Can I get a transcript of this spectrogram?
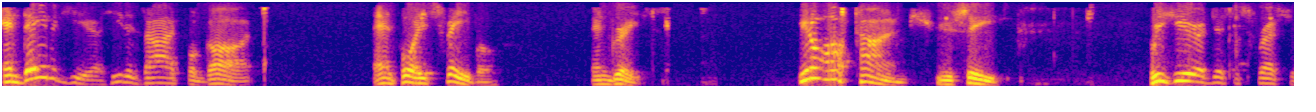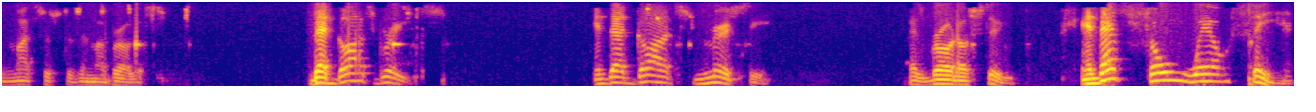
And David here, he desired for God and for his favor and grace. You know, oftentimes, you see, we hear this expression, my sisters and my brothers, that God's grace and that God's mercy has brought us through. And that's so well said.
